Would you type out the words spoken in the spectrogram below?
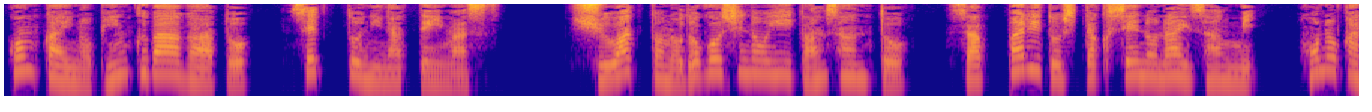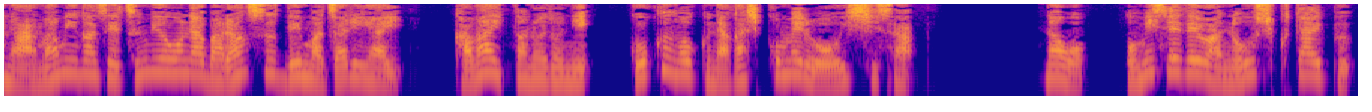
今回のピンクバーガーとセットになっています。シュワッと喉越しのいい炭酸とさっぱりとした癖のない酸味、ほのかな甘みが絶妙なバランスで混ざり合い、乾いた喉にごくごく流し込める美味しさ。なお、お店では濃縮タイプ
